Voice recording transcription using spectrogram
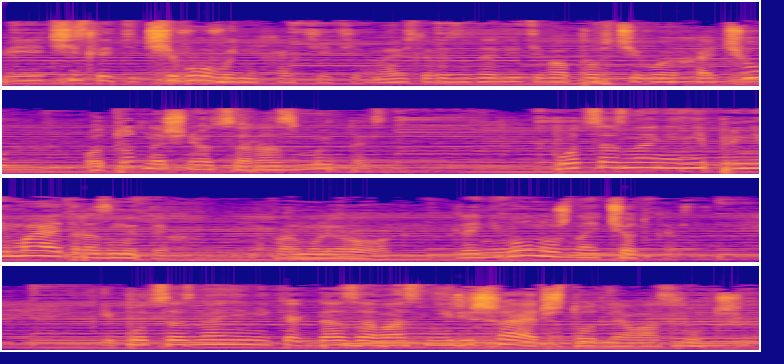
перечислите, чего вы не хотите. Но если вы зададите вопрос, чего я хочу, вот тут начнется размытость. Подсознание не принимает размытых формулировок. Для него нужна четкость. И подсознание никогда за вас не решает, что для вас лучше.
